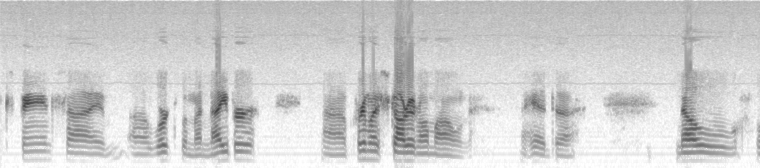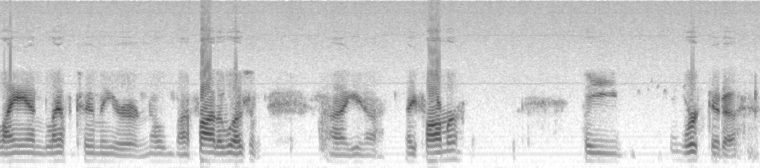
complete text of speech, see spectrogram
experience. I uh, worked with my neighbor. Uh, pretty much started on my own. I had uh, no land left to me, or no. My father wasn't, uh, you know, a farmer. He worked at a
